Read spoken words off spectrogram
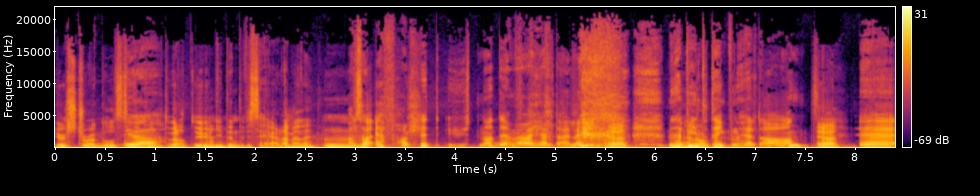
your struggles til det punktet hvor at du Mm. identifiserer deg med det. Altså, Jeg falt litt ut nå, det må jeg være helt ærlig. Yeah. Men jeg begynte å tenke på noe helt annet. Ja. Eh,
